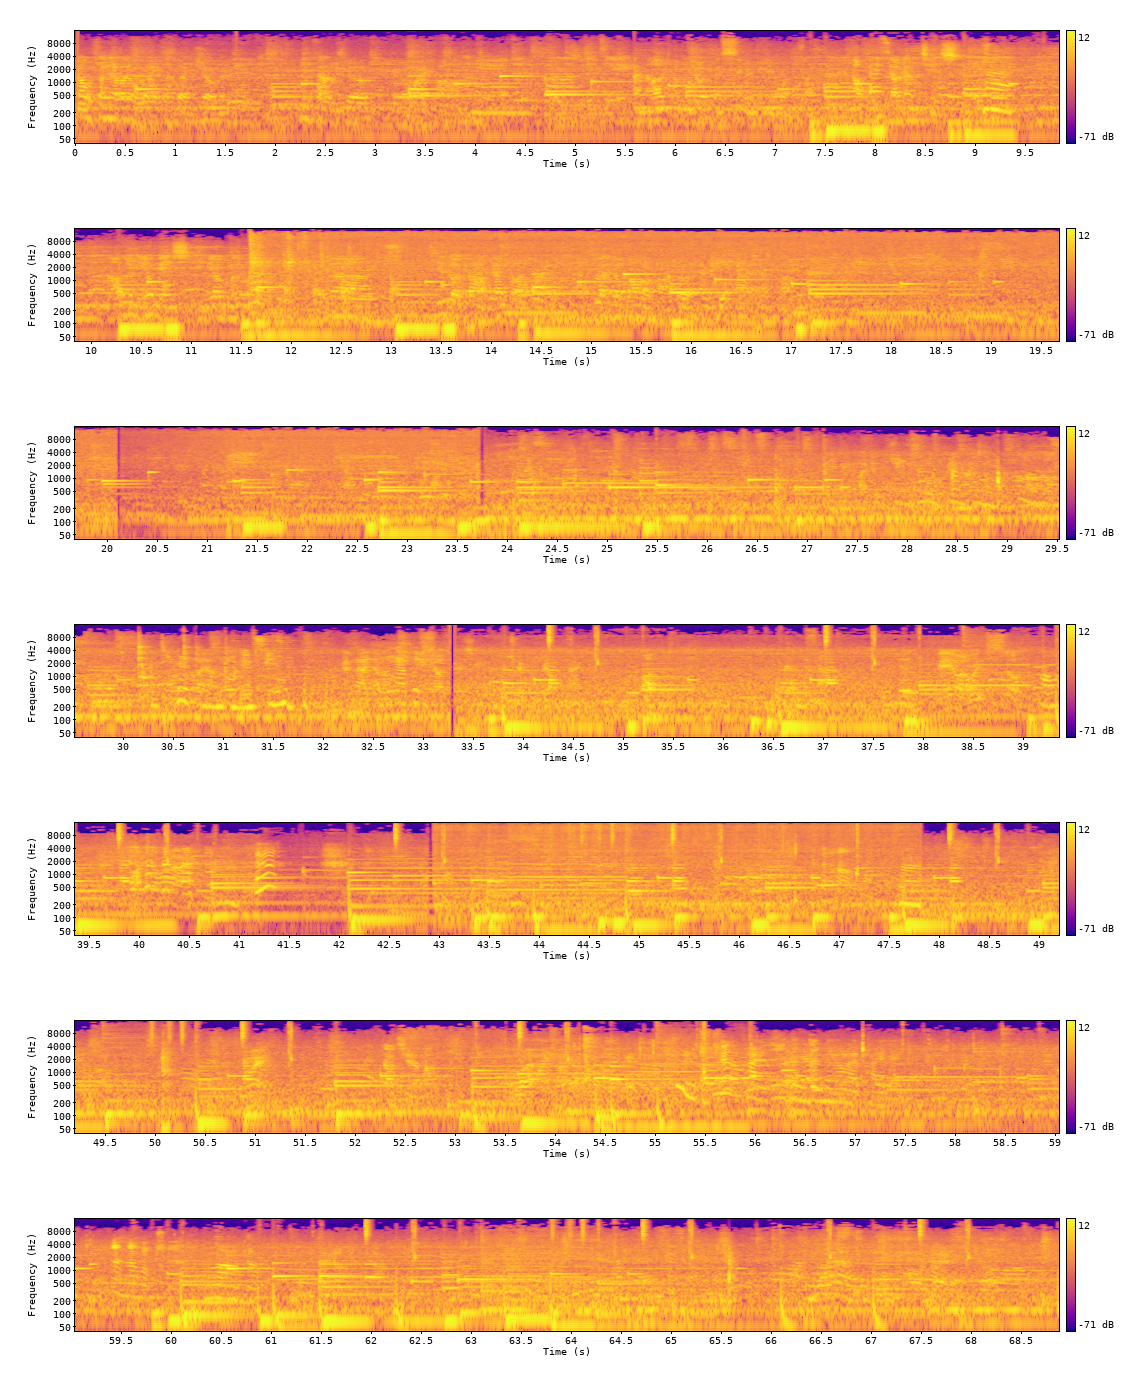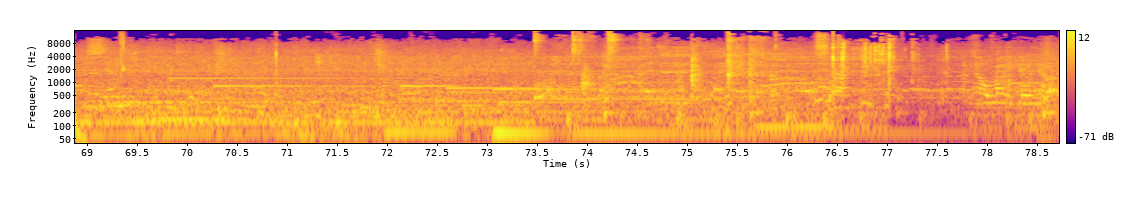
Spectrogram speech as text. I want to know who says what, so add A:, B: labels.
A: 上下班我爱穿短袖，可是路上就有外套。然后他们就会四个女的晚上，然后一直要这样解释。然后说你又没洗，你又门跟他讲，应该不需要。担心，全部不要带。哦，没有了，会瘦。好，我走过来。好。嗯。一位，到齐了吗？我来拍一下。
B: 这个拍是认真的要来拍的，认真好。吃，兄，我帮你交去了。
